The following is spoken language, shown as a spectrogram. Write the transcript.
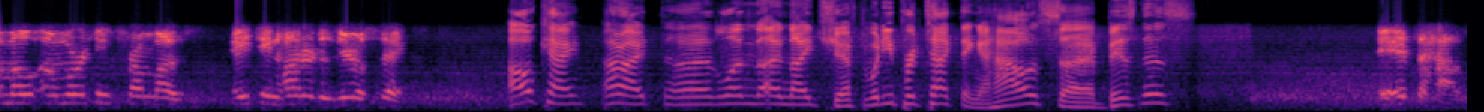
I'm, I'm working from uh, 1800 to 06. Okay, all right. Uh, a night shift. What are you protecting? A house? A business? It's a house.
